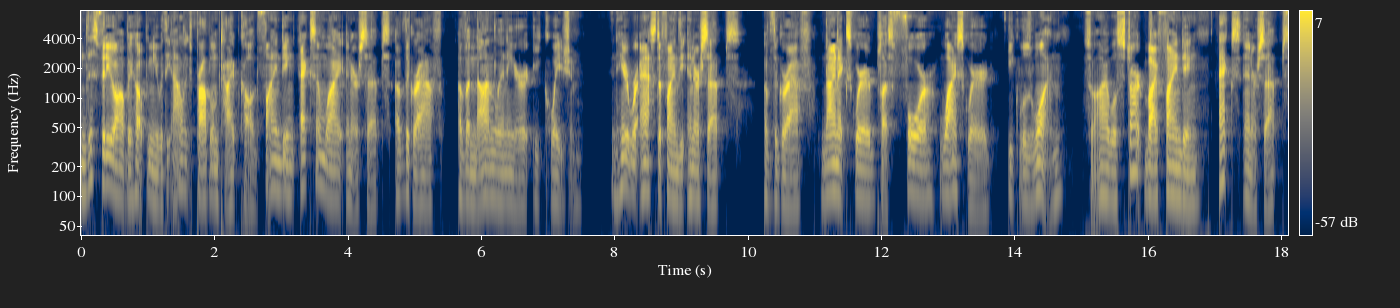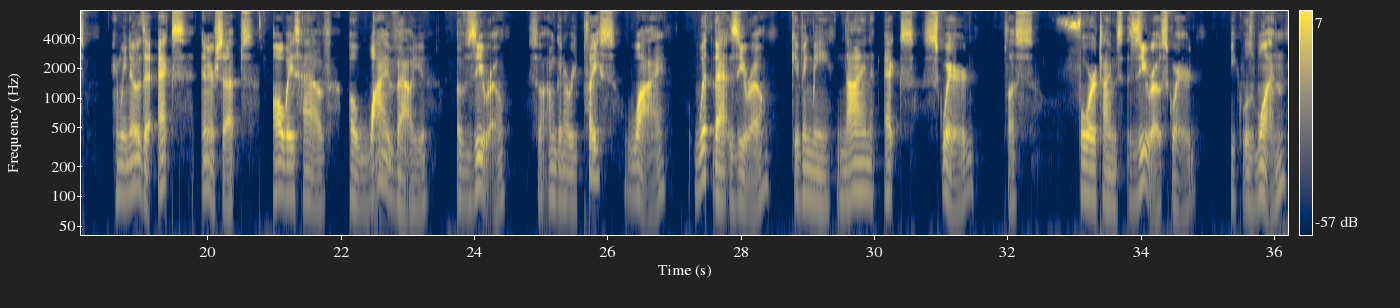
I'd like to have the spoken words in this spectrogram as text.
In this video, I'll be helping you with the ALEKS problem type called finding x and y intercepts of the graph of a nonlinear equation. And here we're asked to find the intercepts of the graph 9x squared plus 4y squared equals 1. So I will start by finding x-intercepts. And we know that x-intercepts always have a y value of 0. So I'm going to replace y with that 0 giving me 9x squared plus 4 times 0 squared equals 1.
